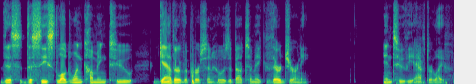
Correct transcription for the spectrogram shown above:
This deceased loved one coming to gather the person who is about to make their journey into the afterlife.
